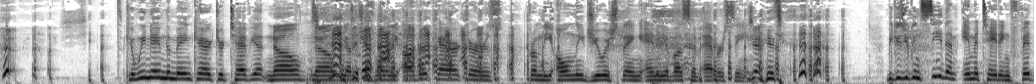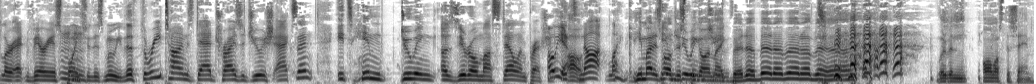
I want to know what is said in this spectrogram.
Can we name the main character Tevye? No, no. We gotta choose one of the other characters from the only Jewish thing any of us have ever seen. Because you can see them imitating Fiddler at various Mm-hmm. points through this movie. The three times Dad tries a Jewish accent, it's him doing a Zero Mostel impression. Oh, yeah. It's Oh. not like He might as well just be doing going like, bada, bada, bada, bada. Would have been almost the same.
